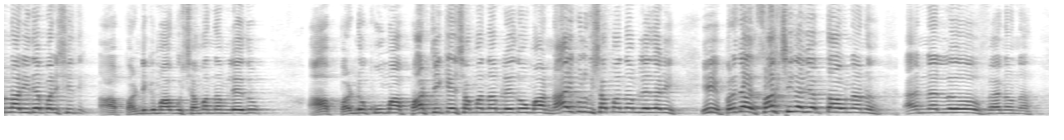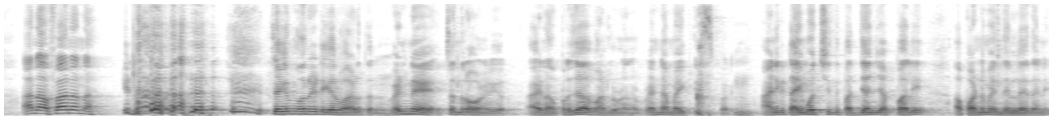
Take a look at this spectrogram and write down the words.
ఉన్నారు ఇదే పరిస్థితి. ఆ పండుగ మాకు సంబంధం లేదు. ఆ పండుగకు మా పార్టీకే సంబంధం లేదు మా నాయకులకు సంబంధం లేదని ఈ ప్రజా సాక్షిగా చెప్తా ఉన్నాను. అన్నలు ఫ్యాన్ ఉన్నా అన్న ఫ్యాన్ అన్న ఇట్లా జగన్మోహన్ రెడ్డి గారు వాడతారు వెంటనే చంద్రబాబు నాయుడు గారు. ఆయన ప్రజా మాట్లాడున్నారు వెంటనే మైక్ తీసుకొని. ఆయనకి టైం వచ్చింది పద్యాన్ని చెప్పాలి ఆ పండు మీద తినలేదని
